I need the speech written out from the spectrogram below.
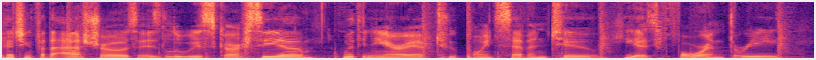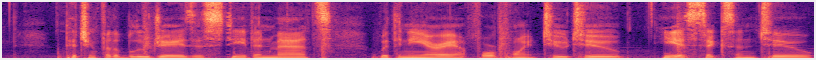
Pitching for the Astros is Luis Garcia with an ERA of 2.72. He is 4 and 3. Pitching for the Blue Jays is Steven Matz with an ERA of 4.22. He is 6 and 2.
